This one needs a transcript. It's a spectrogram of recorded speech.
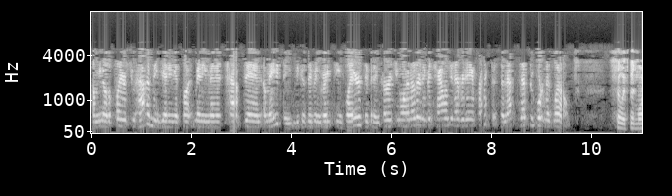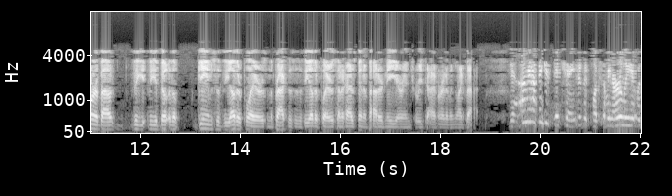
um, you know the players who haven't been getting as many minutes have been amazing because they've been great team players. They've been encouraging one another. They've been challenging every day in practice, and that's that's important as well. So it's been more about the the the games of the other players and the practices of the other players than it has been about her knee or injury time or anything like that. Yeah, I mean, I think it, it changes. It fluctuates. I mean, early it was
